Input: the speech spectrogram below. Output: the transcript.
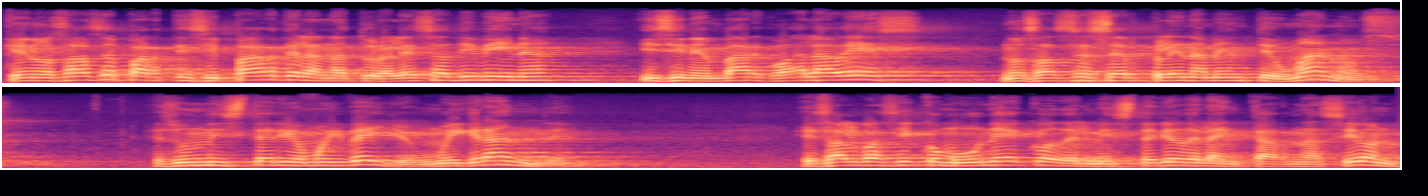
que nos hace participar de la naturaleza divina y sin embargo a la vez nos hace ser plenamente humanos. Es un misterio muy bello, muy grande. Es algo así como un eco del misterio de la encarnación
